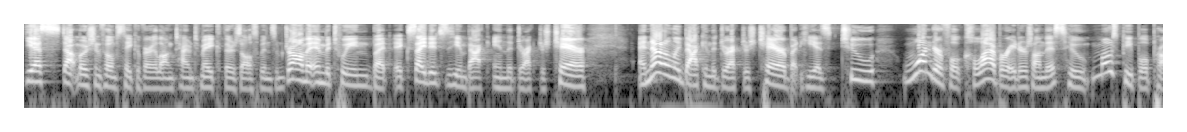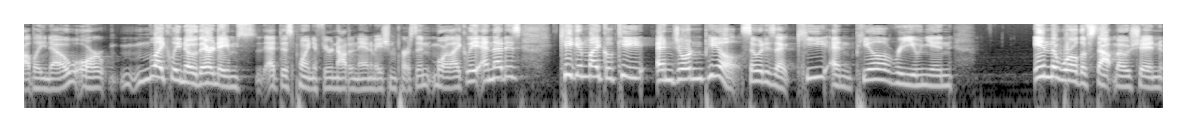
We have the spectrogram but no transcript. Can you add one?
Yes, stop motion films take a very long time to make. There's also been some drama in between, but excited to see him back in the director's chair. And not only back in the director's chair, but he has two wonderful collaborators on this who most people probably know or likely know their names at this point if you're not an animation person, more likely. And that is Keegan Michael Key and Jordan Peele. So it is a Key and Peele reunion in the world of stop motion.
